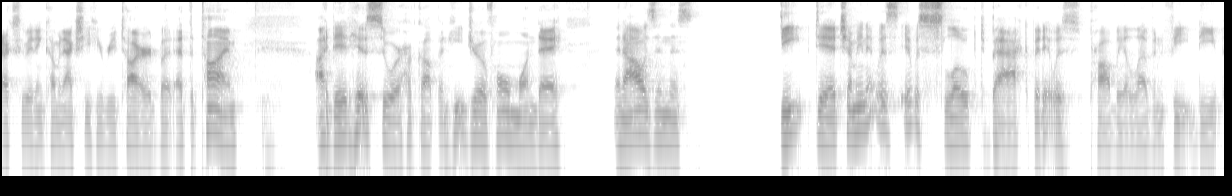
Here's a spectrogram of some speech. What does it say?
excavating company. Actually, he retired, but at the time. I did his sewer hookup and he drove home one day and I was in this deep ditch. I mean, it was it was sloped back, but it was probably 11 feet deep.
